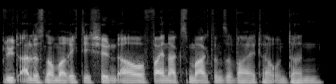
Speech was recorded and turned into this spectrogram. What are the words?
blüht alles nochmal richtig schön auf, Weihnachtsmarkt und so weiter und dann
